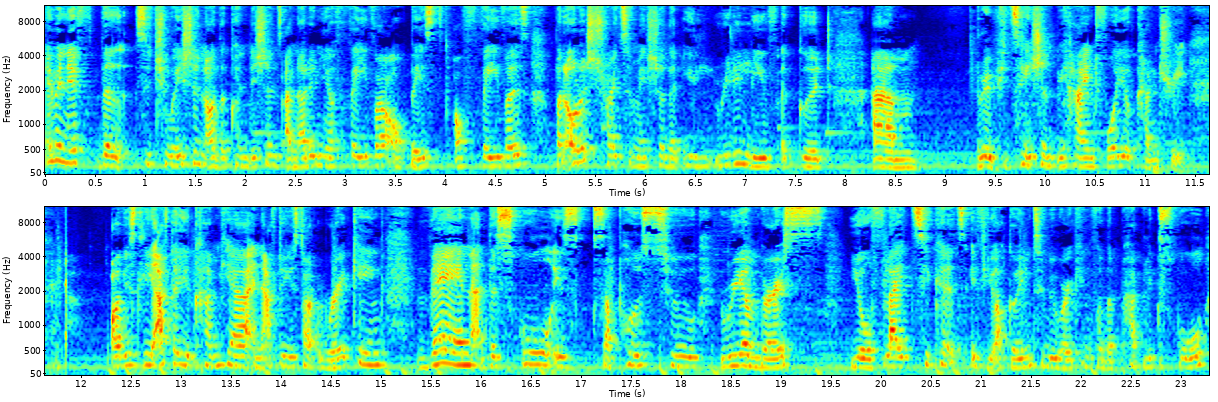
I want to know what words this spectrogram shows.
even if the situation or the conditions are not in your favor or based off favors but always try to make sure that you really leave a good um, reputation behind for your country obviously after you come here and after you start working then the school is supposed to reimburse your flight tickets. If you are going to be working for the public school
